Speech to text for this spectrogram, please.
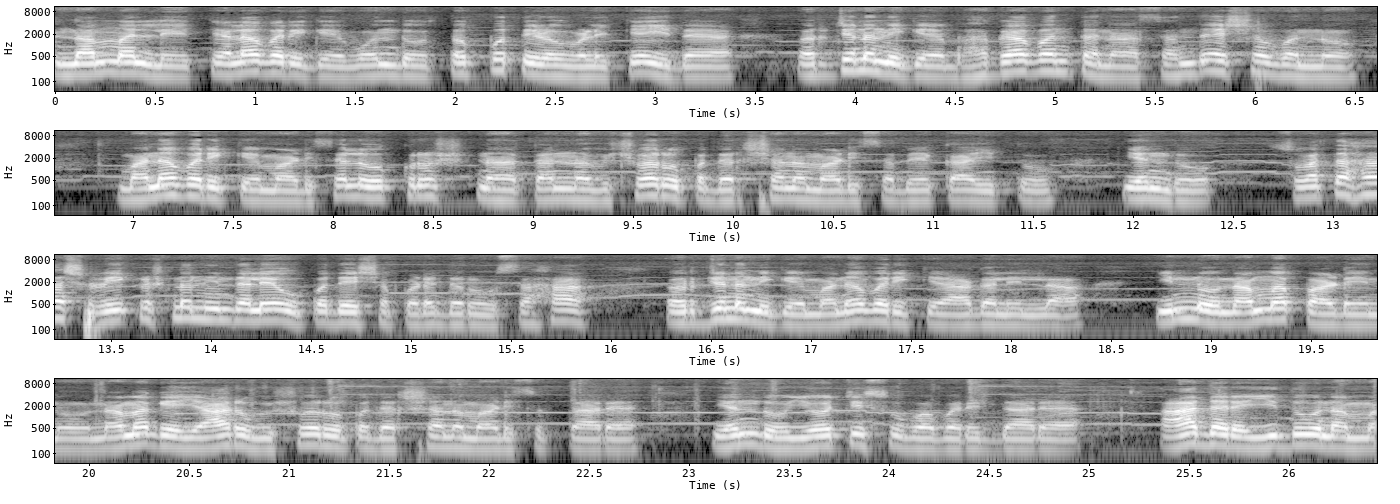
ನಮ್ಮಲ್ಲಿ ಕೆಲವರಿಗೆ ಒಂದು ತಪ್ಪು ತಿಳುವಳಿಕೆ ಇದೆ. ಅರ್ಜುನನಿಗೆ ಭಗವಂತನ ಸಂದೇಶವನ್ನು ಮನವರಿಕೆ ಮಾಡಿಸಲು ಕೃಷ್ಣ ತನ್ನ ವಿಶ್ವರೂಪ ದರ್ಶನ ಮಾಡಿಸಬೇಕಾಯಿತು ಎಂದು ಸ್ವತಃ ಶ್ರೀಕೃಷ್ಣನಿಂದಲೇ ಉಪದೇಶ ಪಡೆದರೂ ಸಹ ಅರ್ಜುನನಿಗೆ ಮನವರಿಕೆ ಆಗಲಿಲ್ಲ. ಇನ್ನು ನಮ್ಮ ಪಾಡೇನು ನಮಗೆ ಯಾರು ವಿಶ್ವರೂಪ ದರ್ಶನ ಮಾಡಿಸುತ್ತಾರೆ ಎಂದು ಯೋಚಿಸುವವರಿದ್ದಾರೆ. ಆದರೆ ಇದು ನಮ್ಮ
